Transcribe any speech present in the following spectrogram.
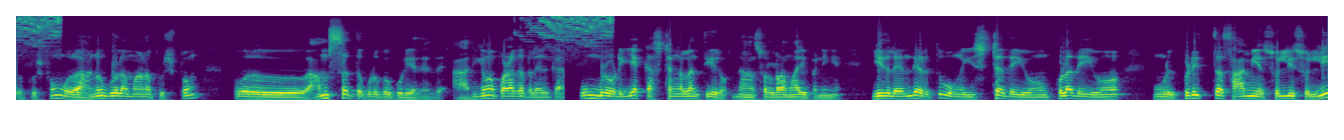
ஒரு புஷ்பம் ஒரு அனுகூலமான புஷ்பம் ஒரு அம்சத்தை கொடுக்கக்கூடியது அது. அதிகமாக பழக்கத்தில் இருக்கா உங்களுடைய கஷ்டங்கள்லாம் தீரும். நான் சொல்கிற மாதிரி பண்ணிங்க இதுலேருந்து எடுத்து உங்கள் இஷ்ட தெய்வம் குலதெய்வம் உங்களுக்கு பிடித்த சாமியை சொல்லி சொல்லி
